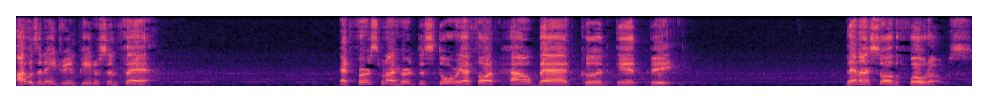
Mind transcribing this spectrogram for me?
I was an Adrian Peterson fan. At first, when I heard this story, I thought, how bad could it be? Then I saw the photos.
